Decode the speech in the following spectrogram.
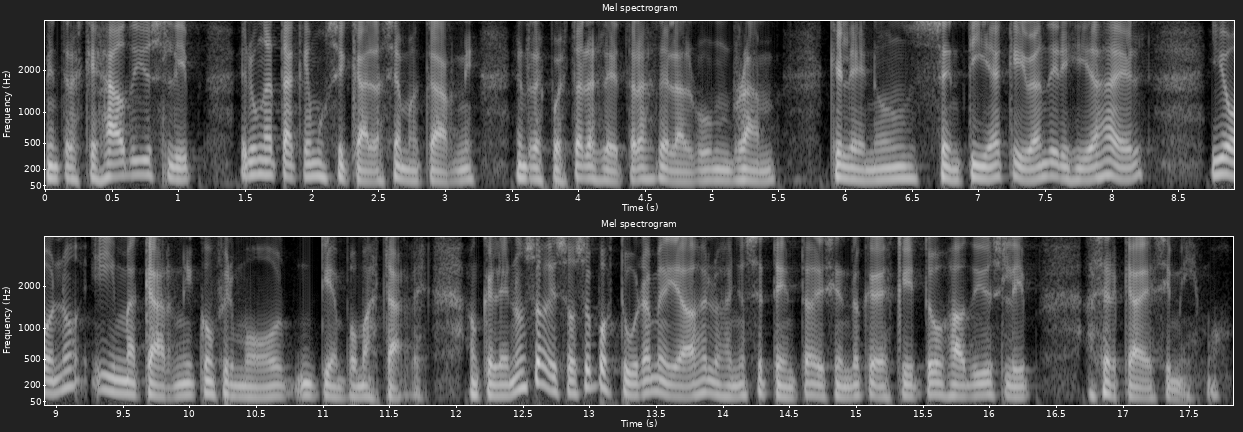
mientras que How Do You Sleep era un ataque musical hacia McCartney en respuesta a las letras del álbum Ram, que Lennon sentía que iban dirigidas a él, y Ono y McCartney confirmó un tiempo más tarde. Aunque Lennon suavizó su postura a mediados de los años 70 diciendo que había escrito How Do You Sleep acerca de sí mismo.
